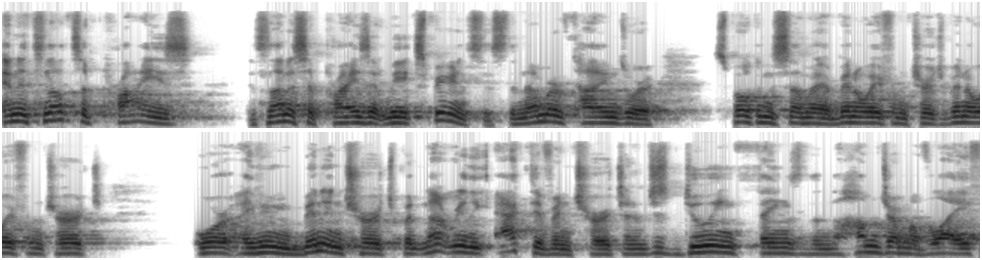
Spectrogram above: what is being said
And it's not surprise, it's not a surprise that we experience this. The number of times where I've spoken to somebody, I've been away from church, been away from church, or I've even been in church, but not really active in church, and I'm just doing things in the humdrum of life.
